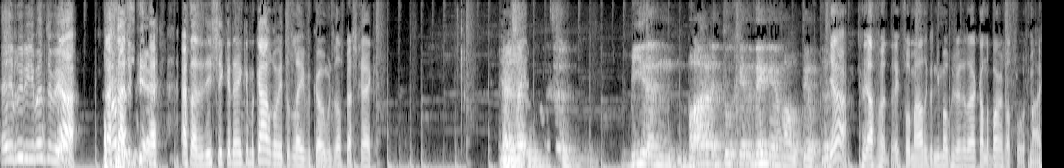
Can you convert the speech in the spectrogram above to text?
Hey Rudy, je bent er weer. Ja. Echt was uit, het echt, uit zie ik in één keer mijn camera weer tot leven komen. Dat is best gek. Jij Eh, zei dat eh, bier en baren en toen gingen de dingen helemaal tilt. eh. Ja, ja ik- voor mij had ik het niet mogen zeggen dat ik aan de bar zat, volgens mij.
